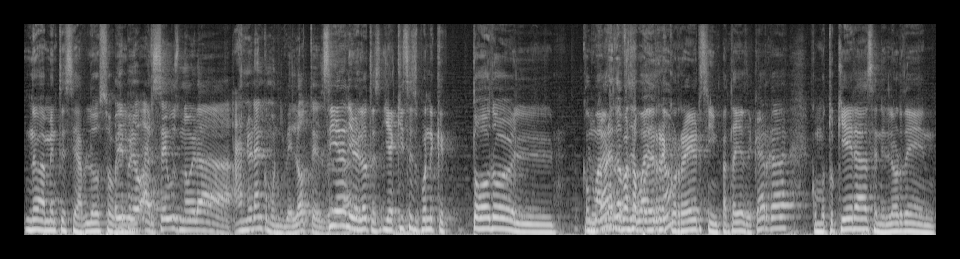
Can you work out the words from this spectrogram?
Nuevamente se habló sobre... Oye, pero Arceus no era. Ah, no eran como nivelotes. Sí, ¿verdad? eran nivelotes. Y aquí se supone que todo el Como lugar lo vas a poder Wild, ¿no? recorrer sin pantallas de carga, como tú quieras, en el orden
